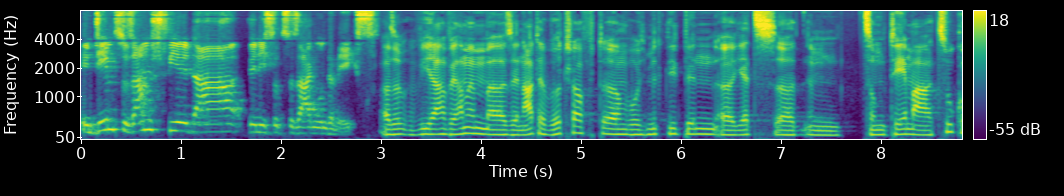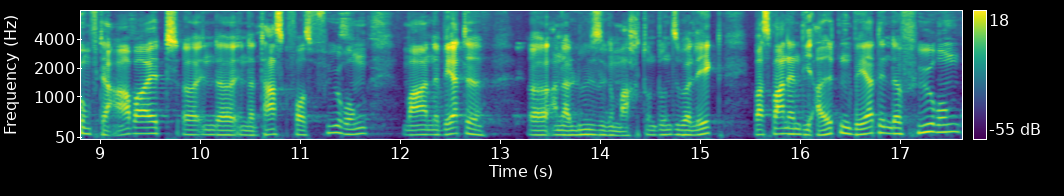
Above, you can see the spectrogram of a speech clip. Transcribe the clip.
in dem Zusammenspiel, da bin ich sozusagen unterwegs. Also wir, wir haben im äh, Senat der Wirtschaft, äh, wo ich Mitglied bin, äh, jetzt im zum Thema Zukunft der Arbeit in der, in der Taskforce Führung mal eine Werte äh, Analyse gemacht und uns überlegt, was waren denn die alten Werte in der Führung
